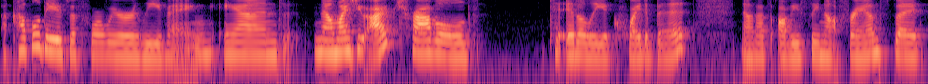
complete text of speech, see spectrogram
a couple days before we were leaving. And now, mind you, I've traveled to Italy quite a bit. Now, that's obviously not France, but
